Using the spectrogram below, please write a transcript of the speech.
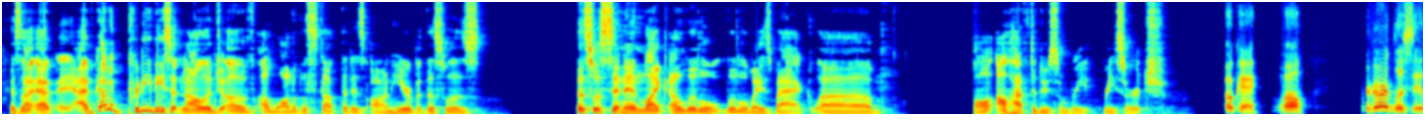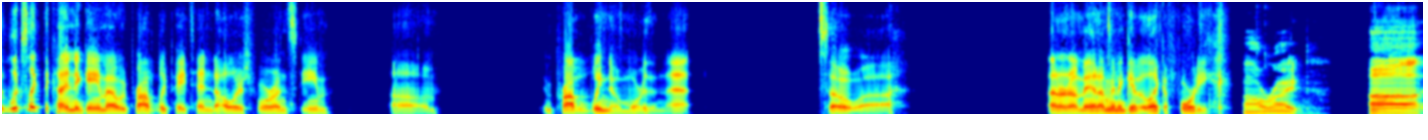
Because I, I I've got a pretty decent knowledge of a lot of the stuff that is on here, but this was this was sent in like a little little ways back. Um, I'll I'll have to do some re- research. Okay, well, regardless, it looks like the kind of game I would probably pay ten dollars for on Steam. Um, and probably no more than that. So, uh, I don't know, man. I'm gonna give it like a forty. All right, uh,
